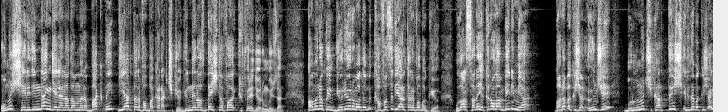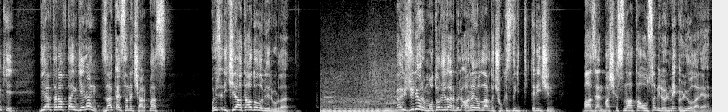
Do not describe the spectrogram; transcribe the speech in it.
onun şeridinden gelen adamlara bakmayıp diğer tarafa bakarak çıkıyor. Günden az 5 defa küfür ediyorum bu yüzden. Amına koyayım görüyorum adamı kafası diğer tarafa bakıyor. Ulan sana yakın olan benim ya. Bana bakacaksın. Önce burnunu çıkarttığın şeride bakacaksın ki diğer taraftan gelen zaten sana çarpmaz. O yüzden ikili hata da olabilir burada. Ben üzülüyorum motorcular böyle ara yollarda çok hızlı gittikleri için bazen başkasına hata olsa bile ölme ölüyorlar yani.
